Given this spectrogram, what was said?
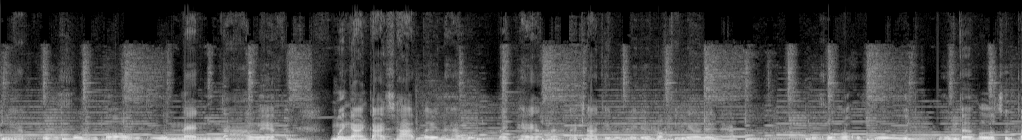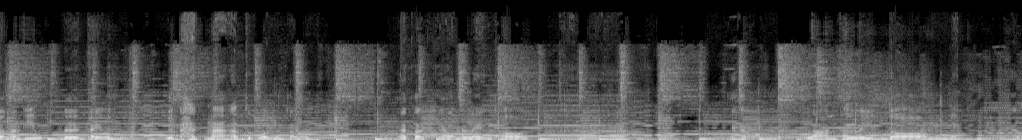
นี่ครับผู้คนก็โอ้โหแน่นหนาเลยบเหมือนงานกาชาติเลยนะครับผมไม่แพ้กับงานกาชาติที่ผมไปเดินรอบที่แล้วเลยนะครับ ผู้คนก็โอ้โหผมเดินก็รู้สึกตอนนั้นที่เดินไปโอ้โหอึดอัดมากครับทุกคนตอนนั้น แล้วก็ร้านแมลงทอดอ่านะครับร้านทะเลดองเงี้ยนะครับ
